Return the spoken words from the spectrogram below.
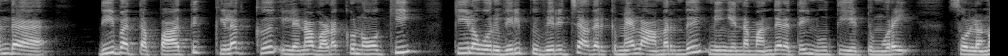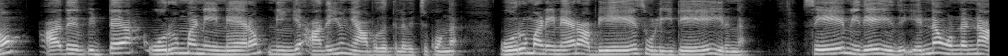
அந்த தீபத்தை பார்த்து கிழக்கு இல்லைன்னா வடக்கு நோக்கி கீழே ஒரு விரிப்பு விரித்து அதற்கு மேலே அமர்ந்து நீங்கள் இந்த மந்திரத்தை நூற்றி எட்டு முறை சொல்லணும். அதை விட்ட ஒரு மணி நேரம் நீங்கள் அதையும் ஞாபகத்தில் வச்சுக்கோங்க. ஒரு மணி நேரம் அப்படியே சொல்லிக்கிட்டே இருங்க. சேம் இதே இது. என்ன ஒன்றுன்னா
